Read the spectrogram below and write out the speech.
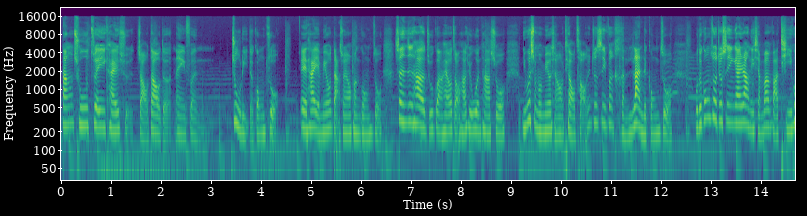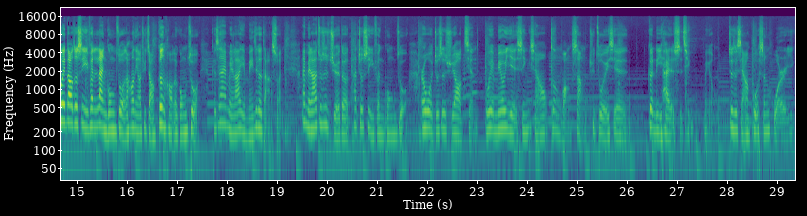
当初最一开始找到的那一份助理的工作。而且他也没有打算要换工作，甚至他的主管还要找他去问他说：“你为什么没有想要跳槽？因为这是一份很烂的工作。我的工作就是应该让你想办法体会到这是一份烂工作，然后你要去找更好的工作。可是艾美拉也没这个打算，艾美拉就是觉得它就是一份工作，而我就是需要钱，我也没有野心想要更往上去做一些更厉害的事情，没有，就是想要过生活而已。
